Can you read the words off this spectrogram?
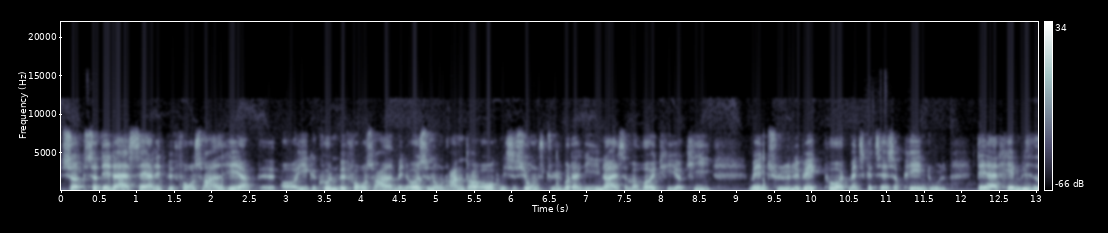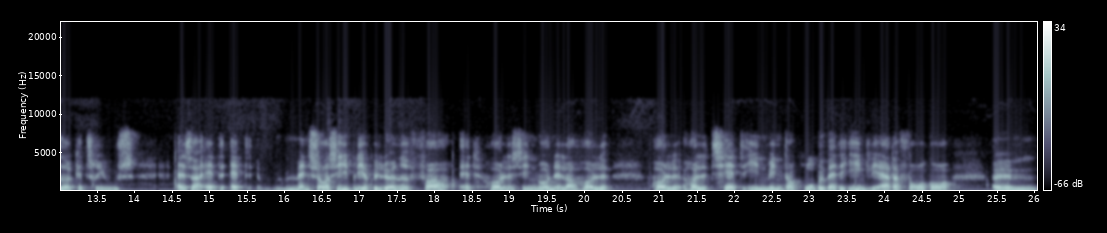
Så, så det, der er særligt ved forsvaret her, øh, og ikke kun ved forsvaret, men også nogle andre organisationstyper, der ligner, altså med højt hierarki, med en tydelig vægt på, at man skal tage sig pænt ud, det er, at hemmeligheder kan trives. Altså at, at man så at sige bliver belønnet for at holde sin mund eller holde, holde, holde tæt i en mindre gruppe, hvad det egentlig er, der foregår. Øhm,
